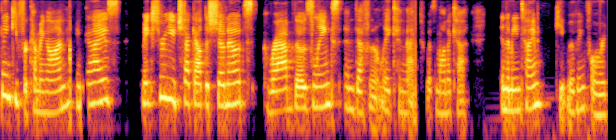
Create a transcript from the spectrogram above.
thank you for coming on. And guys make sure you check out the show notes grab those links and definitely connect with monica. In the meantime keep moving forward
